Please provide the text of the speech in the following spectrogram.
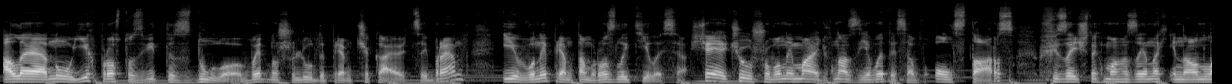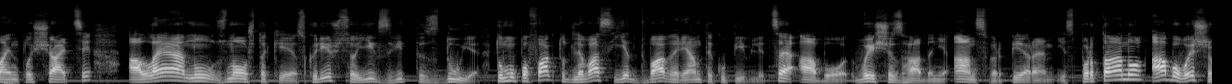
але ну їх просто звідти здуло. Видно, що люди прям чекають цей бренд, і вони прям там розлетілися. Ще я чув, що вони мають в нас з'явитися в All Stars в фізичних магазинах і на онлайн площадці. Але ну знову ж таки, скоріш всього, їх звідти здує. Тому по факту для вас є два варіанти купівлі: це або вище згадані Answer, PRM і Sportano, або ви ще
